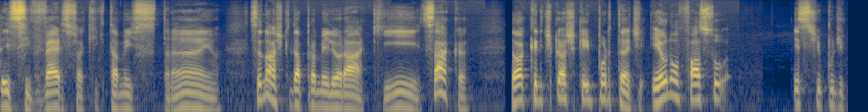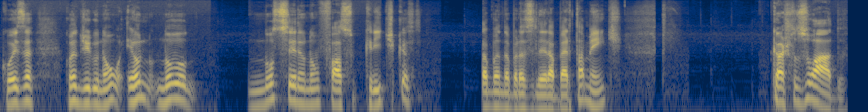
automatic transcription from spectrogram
desse verso aqui que tá meio estranho? Você não acha que dá para melhorar aqui? Saca? Então a crítica eu acho que é importante. Eu não faço esse tipo de coisa. Quando digo não, eu no, no ser eu não faço críticas da banda brasileira abertamente que eu acho zoado.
